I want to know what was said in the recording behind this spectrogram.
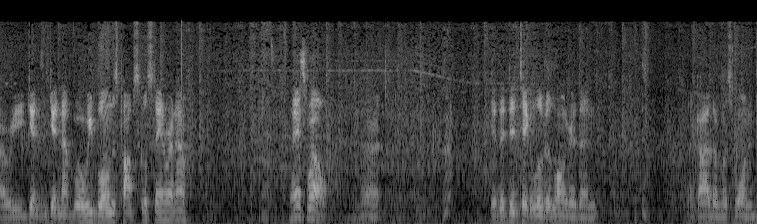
Are we getting getting up? Are we blowing this popsicle stand right now? May as well. All right. Yeah, that did take a little bit longer than like either of us wanted.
